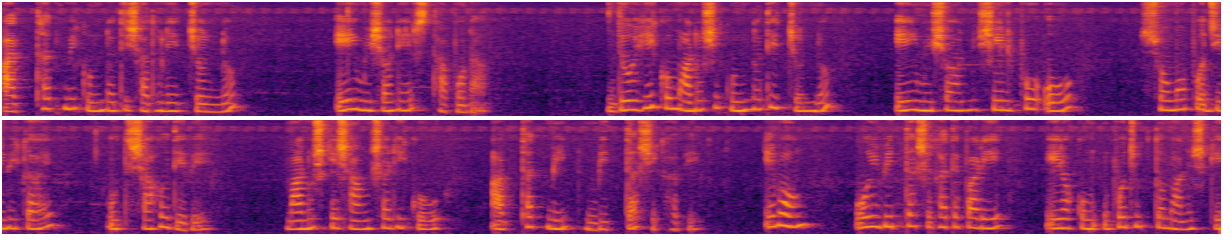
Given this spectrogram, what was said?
আধ্যাত্মিক উন্নতি সাধনের জন্য এই মিশনের স্থাপনা। দৈহিক ও মানসিক উন্নতির জন্য এই মিশন শিল্প ও শ্রমোপজীবিকায় উৎসাহ দেবে। মানুষকে সাংসারিক ও আধ্যাত্মিক বিদ্যা শেখাবে এবং ওই বিদ্যা শেখাতে পারে এরকম উপযুক্ত মানুষকে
